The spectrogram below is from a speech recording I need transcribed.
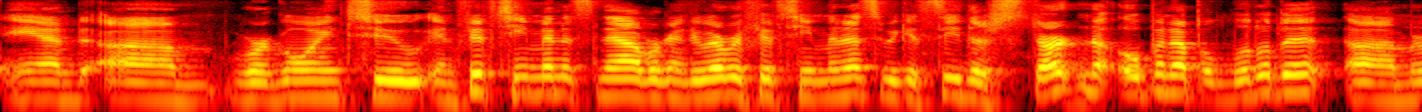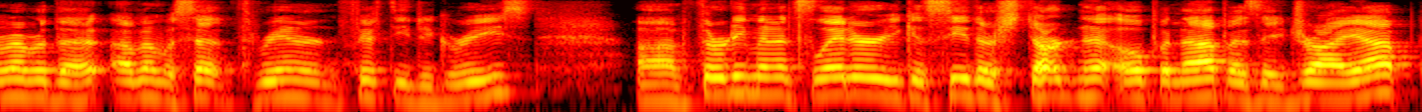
And um, we're going to, in 15 minutes now, we're going to do every 15 minutes. We can see they're starting to open up a little bit. Um, remember the oven was set at 350 degrees. Um, 30 minutes later, you can see they're starting to open up as they dry up.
